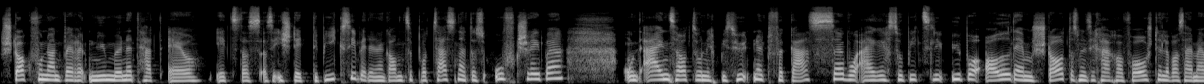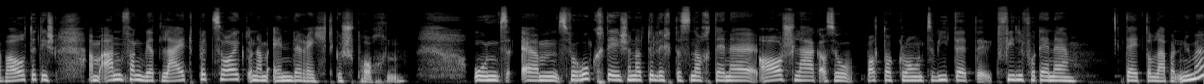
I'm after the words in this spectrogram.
stattgefunden haben. Während neun Monaten hat er jetzt das, also ist dort dabei gewesen, bei den ganzen Prozessen, hat das aufgeschrieben. Und ein Satz, den ich bis heute nicht vergesse, wo eigentlich so ein bisschen über all dem steht, dass man sich auch vorstellen kann, was einem erwartet ist. Am Anfang wird Leid bezeugt und am Ende Recht gesprochen. Und ähm, das Verrückte ist ja natürlich, dass nach diesen Anschlägen, also Bataclan und so weiter, viele von diesen Täter leben nicht mehr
